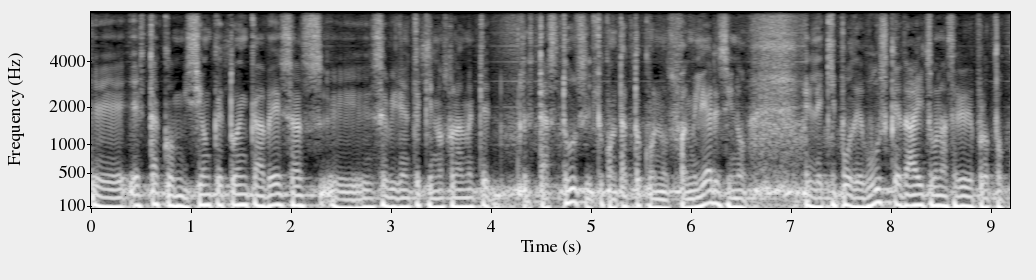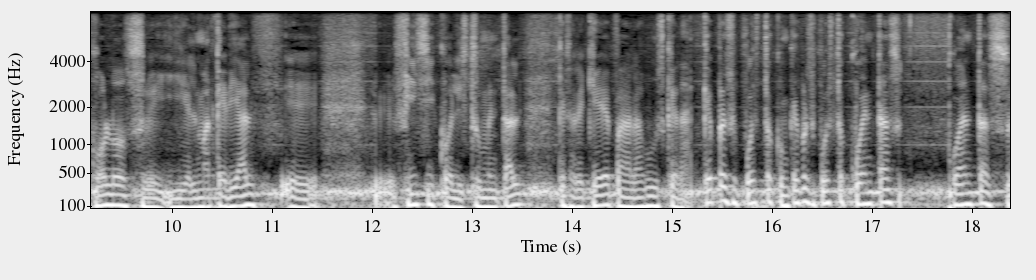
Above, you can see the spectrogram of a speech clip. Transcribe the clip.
eh, esta comisión que tú encabezas? Eh, es evidente que no solamente estás tú, tu contacto con los familiares, sino el equipo de búsqueda, toda una serie de protocolos eh, y el material eh, físico, el instrumental que se requiere para la búsqueda. ¿Qué presupuesto, con qué presupuesto cuentas? ¿Cuántas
